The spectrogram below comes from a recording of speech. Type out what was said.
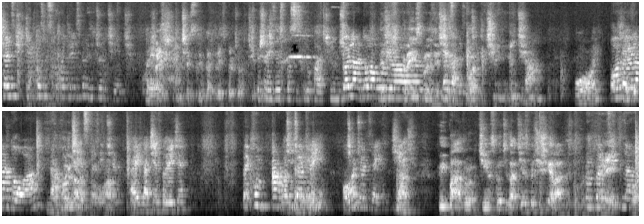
65 poți să scriu ca 13 ori 5. Corect. 65 și scriu de 13 ori Pe 5. 60 poți să scriu ca 5. 2 la a doua ori... Deci uh, 13 Exact. ori 5. Da. Ori. Ori 2 la a doua. Da. Ori Doi la a 15. doua. Aici, da, 15. Pe cum? A, Ori 5 ori 3. trei, 5 ori ori 3. 5. Că e 4 ori 15, dar 15 și el are descompunere. Împărțit 3 la- ori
